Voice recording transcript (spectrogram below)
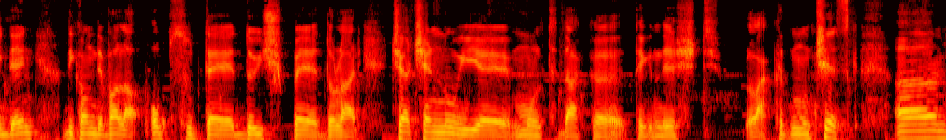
90.000 de ani, adică undeva la 812 dolari, ceea ce nu e mult dacă te gândești la cât muncesc. Uh,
